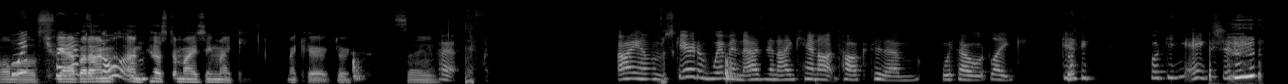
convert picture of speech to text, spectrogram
Almost. Yeah, but I'm I'm customizing my my character. Same. Uh, I am scared of women, as in I cannot talk to them without like getting. fucking anxious.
